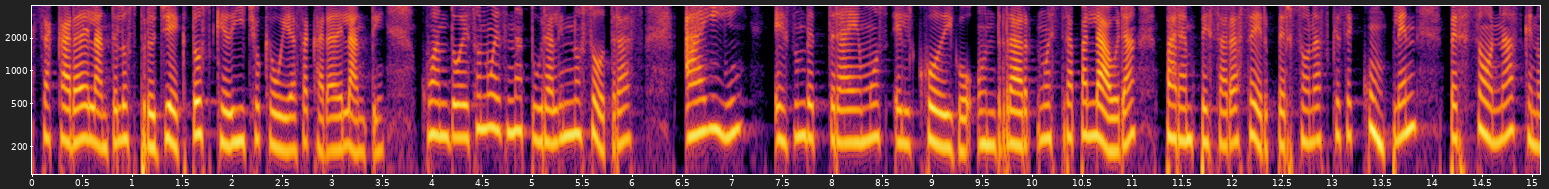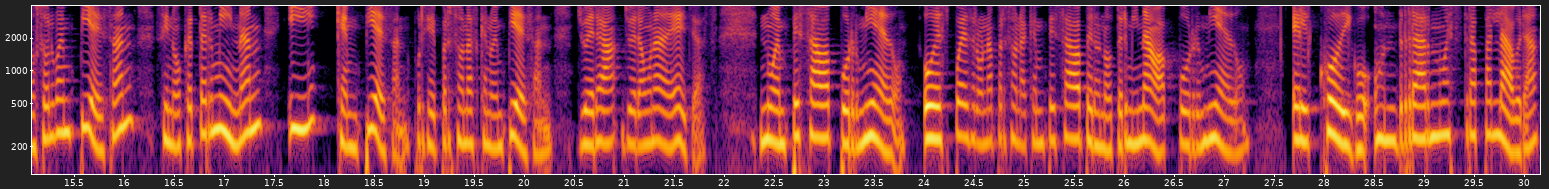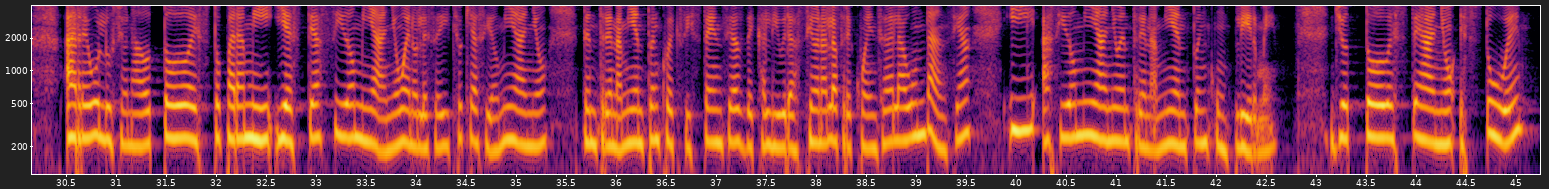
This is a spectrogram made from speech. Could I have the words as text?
sacar adelante los proyectos que he dicho que voy a sacar adelante. Cuando eso no es natural en nosotras, ahí es donde traemos el código honrar nuestra palabra para empezar a ser personas que se cumplen, personas que no solo empiezan, sino que terminan y que empiezan, porque hay personas que no empiezan. Yo era, yo era una de ellas. No empezaba por miedo, o después era una persona que empezaba pero no terminaba por miedo. El código honrar nuestra palabra ha revolucionado todo esto para mí y este ha sido mi año, bueno, les he dicho que ha sido mi año de entrenamiento en coexistencias, de calibración a la frecuencia de la abundancia y ha sido mi año de entrenamiento en cumplirme. Yo todo este año estuve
